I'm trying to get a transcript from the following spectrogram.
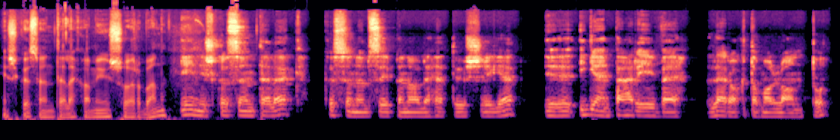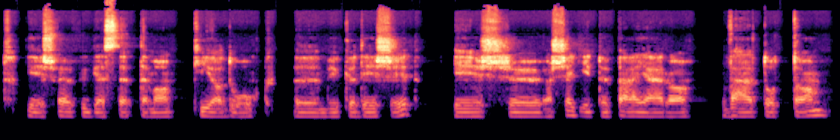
és köszöntelek a műsorban. Én is köszöntelek, Köszönöm szépen a lehetőséget. Igen, pár éve leraktam a lantot, és felfüggesztettem a kiadók működését, és a segítő pályára váltottam,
